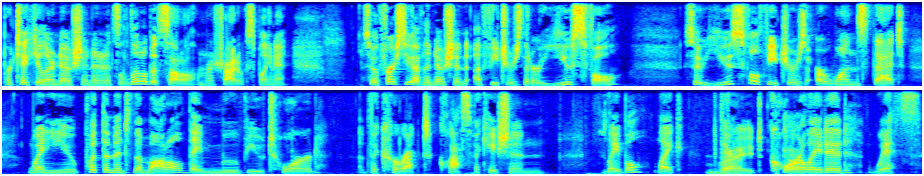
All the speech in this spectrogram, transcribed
particular notion and it's a little bit subtle. I'm going to try to explain it. So, first, you have the notion of features that are useful. So, useful features are ones that, when you put them into the model, they move you toward the correct classification label. Like they're Right, okay. correlated with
